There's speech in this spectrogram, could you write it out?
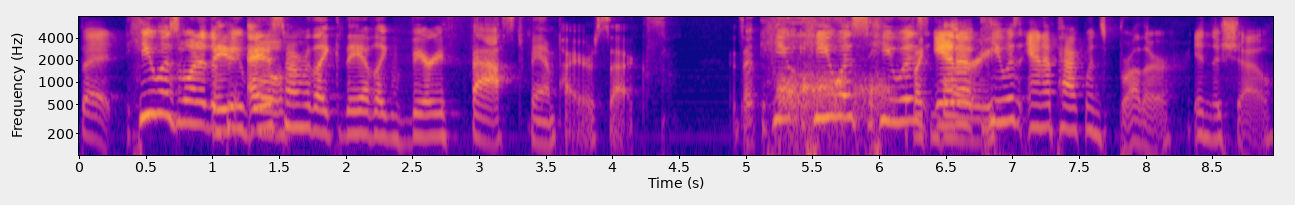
but he was one of the They, people. I just remember like they have like very fast vampire sex. It's like he he was he was Like Anna blurry. he was Anna Paquin's brother in the show.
